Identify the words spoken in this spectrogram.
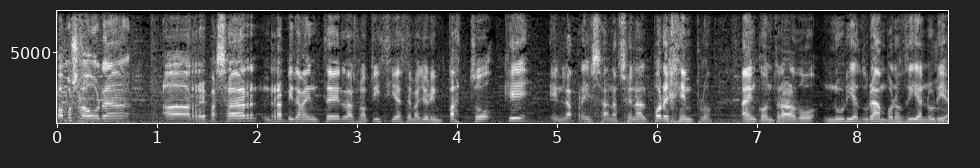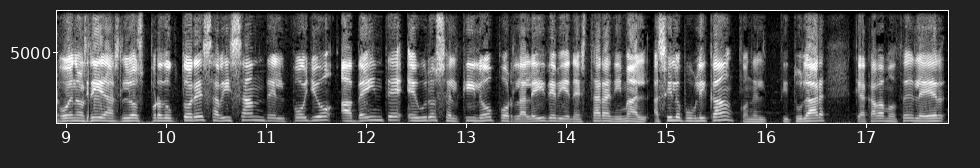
Vamos ahora a repasar rápidamente las noticias de mayor impacto que en la prensa nacional, por ejemplo, ha encontrado Nuria Durán. Buenos días, Nuria. Buenos días. Los productores avisan del pollo a 20 euros el kilo por la ley de bienestar animal. Así lo publica con el titular que acabamos de leer,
